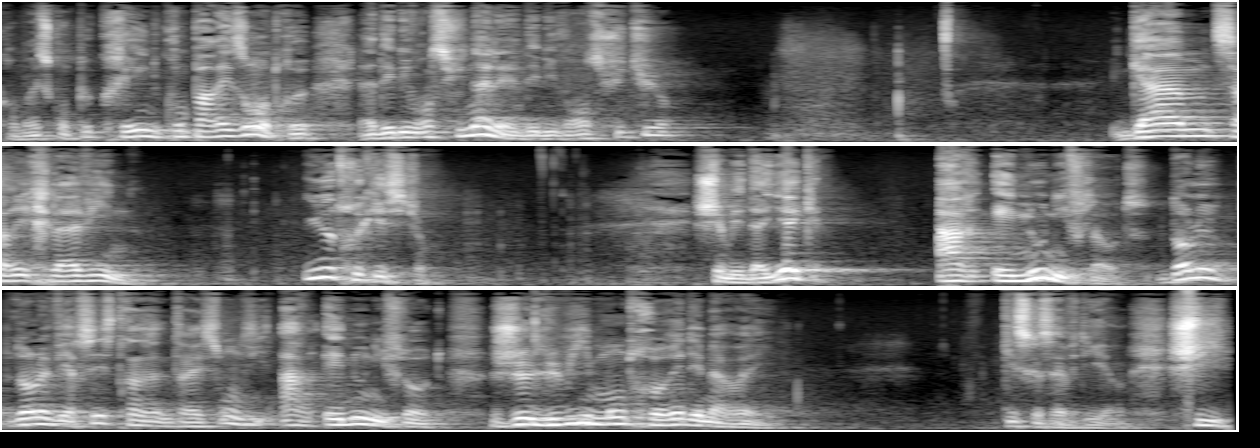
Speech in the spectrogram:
Comment est-ce qu'on peut créer une comparaison entre la délivrance finale et la délivrance future? Gam Tsarich Lavin. Une autre question. Chez Medayek, Ar enu niflaut. Dans le, dans le verset, c'est très intéressant, on dit Ar enu niflaut. Je lui montrerai des merveilles. Qu'est-ce que ça veut dire? Ici,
